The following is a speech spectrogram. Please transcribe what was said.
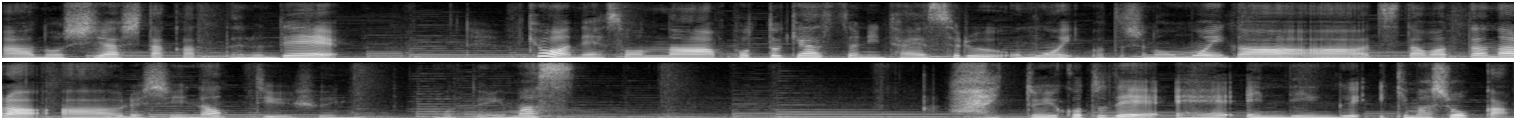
あのシェアしたかったので今日はねそんなポッドキャストに対する思い私の思いが伝わったならあ嬉しいなっていうふうに思っております。はいということで、えー、エンディングいきましょうか。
